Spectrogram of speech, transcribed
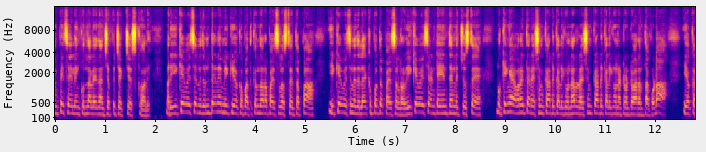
ఎన్పిసిఐ లింక్ ఉందా లేదా అని చెప్పి చెక్ చేసుకోవాలి. మరి ఈకేవైసీ అనేది ఉంటేనే మీకు ఈ యొక్క పథకం ద్వారా పైసలు వస్తాయి తప్ప ఈకేవైసీ అనేది లేకపోతే పైసలు రావు. ఈకేవైసీ అంటే ఏంటని చూస్తే ముఖ్యంగా ఎవరైతే రేషన్ కార్డు కలిగి ఉన్నారో రేషన్ కార్డు కలిగి ఉన్నటువంటి వారంతా కూడా ఈ యొక్క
